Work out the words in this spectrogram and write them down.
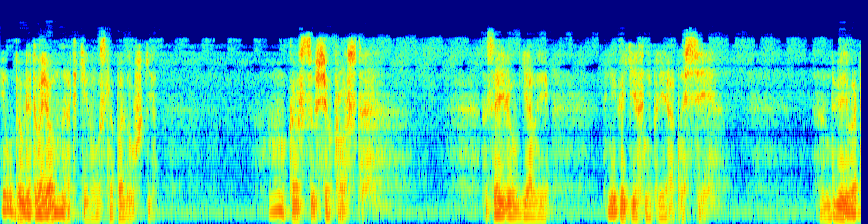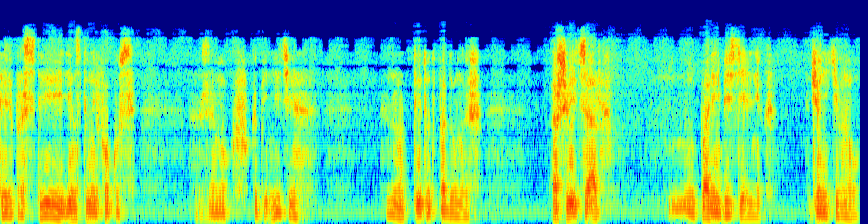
и удовлетворенно откинулась на подушки. «Ну, кажется, все просто», — заявил Генри. «Никаких неприятностей». Двери в отеле простые, единственный фокус — замок в кабинете. Ну, вот ты тут подумаешь. А швейцар? Ну, парень-бездельник. Джонни кивнул.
